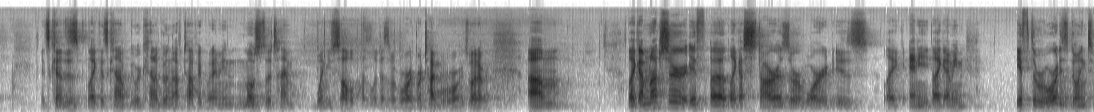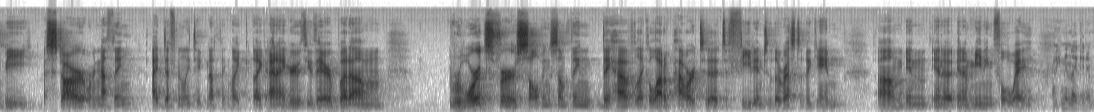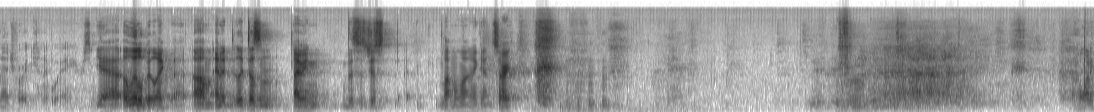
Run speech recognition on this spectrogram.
it's kind of, this is like, it's kind of, we're kind of going off topic, but I mean, most of the time when you solve a puzzle, it does a reward. We're talking about rewards, whatever. Um, like, I'm not sure if uh, like a star as a reward is like any, like, I mean, if the reward is going to be a star or nothing, I definitely take nothing. Like, like, and I agree with you there, but, um, rewards for solving something, they have like a lot of power to, to feed into the rest of the game um, in, in, a, in a meaningful way. Oh, you mean like in a Metroid kind of way or something? Yeah, a little bit like that. Um, and it, it doesn't, I mean, this is just La Mulana again, sorry.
